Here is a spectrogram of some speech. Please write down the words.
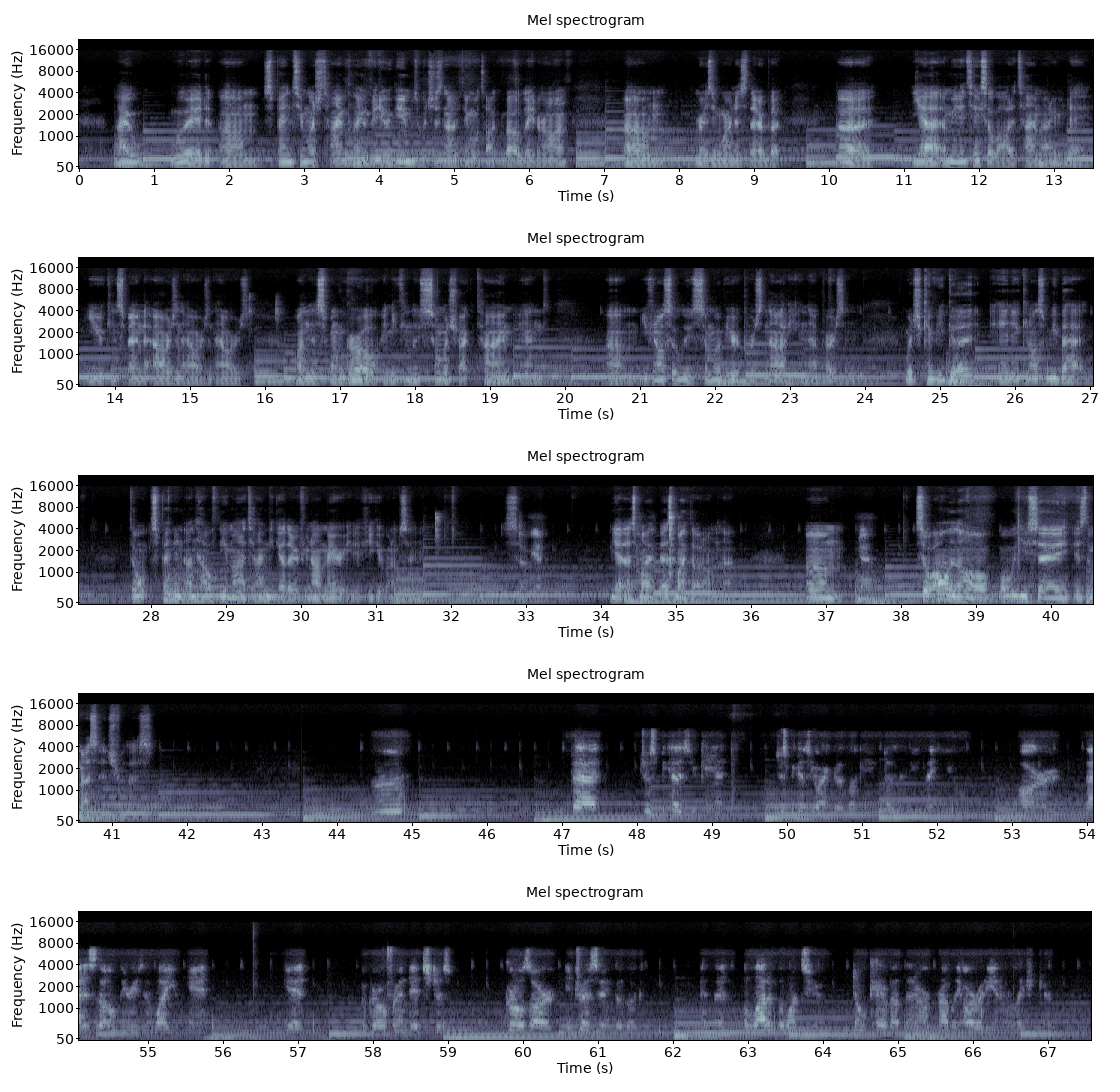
I would um, spend too much time playing video games, which is another thing we'll talk about later on. Um, raising awareness there, but uh, yeah, I mean, it takes a lot of time out of your day. You can spend hours and hours and hours on this one girl, and you can lose so much track of time, and um, you can also lose some of your personality in that person, which can be good and it can also be bad. Don't spend an unhealthy amount of time together if you're not married, if you get what I'm saying. So Yeah. yeah, that's my that's my thought on that. Um, Yeah. So all in all, what would you say is the message for this? Uh, that just because you can't, just because you aren't good looking, doesn't mean that you are. That is the only reason why you can't get a girlfriend. It's just girls are interested in good looks, and then a lot of the ones who don't care about that are probably already in a relationship,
